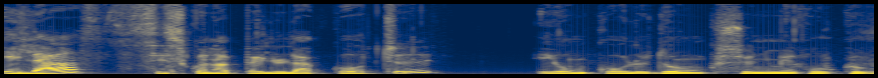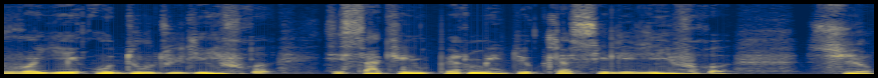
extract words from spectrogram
Et là, c'est ce qu'on appelle la cote et on colle donc ce numéro que vous voyez au dos du livre. C'est ça qui nous permet de classer les livres sur,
